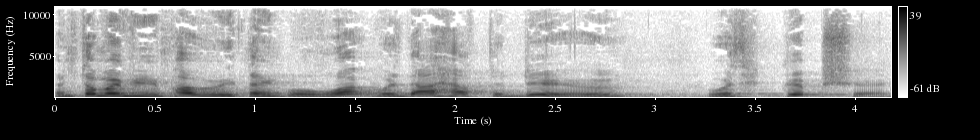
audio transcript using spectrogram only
And some of you probably think, well, what would that have to do with Scripture?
